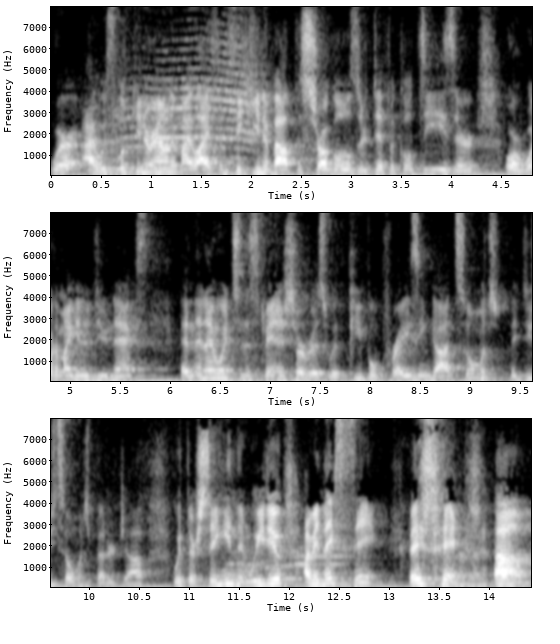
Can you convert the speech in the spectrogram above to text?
where I was looking around at my life and thinking about the struggles or difficulties or, or what am I going to do next. And then I went to the Spanish service with people praising God so much. They do so much better job with their singing than we do. I mean, they sing. They sing. Um,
